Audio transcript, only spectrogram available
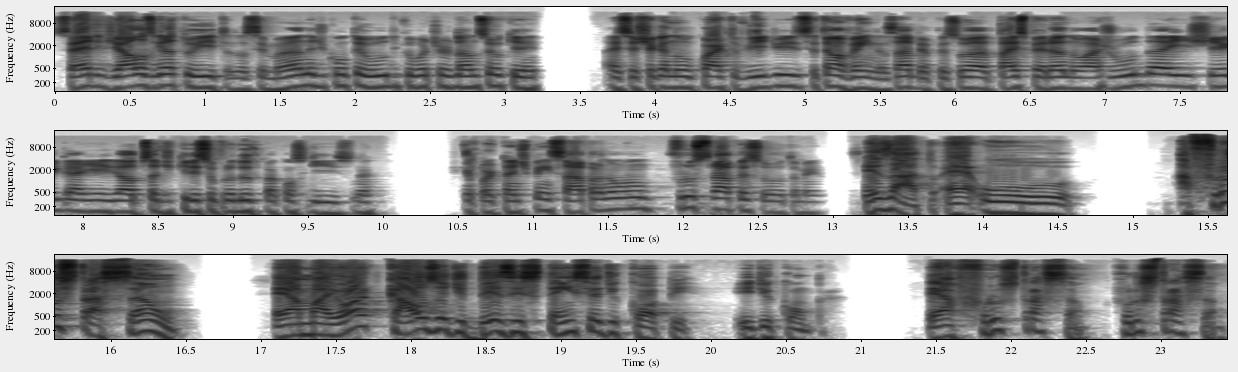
série de aulas gratuitas, uma semana de conteúdo que eu vou te ajudar não sei o quê. Aí você chega no quarto vídeo e você tem uma venda, sabe? A pessoa tá esperando ajuda e chega e ela precisa adquirir seu produto para conseguir isso, né? É importante pensar para não frustrar a pessoa também. Exato. É o a frustração é a maior causa de desistência de copy e de compra. É a frustração. Frustração.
